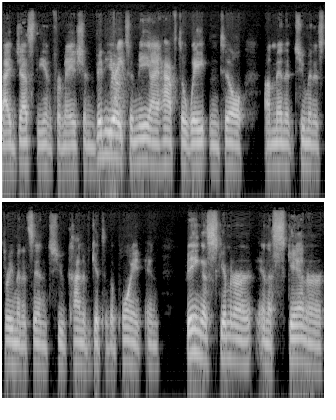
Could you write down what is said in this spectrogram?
digest the information. Video right. to me i have to wait until a minute two minutes three minutes in to kind of get to the point. And being a skimmer and a scanner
